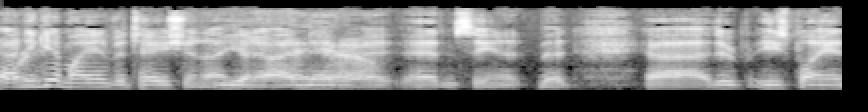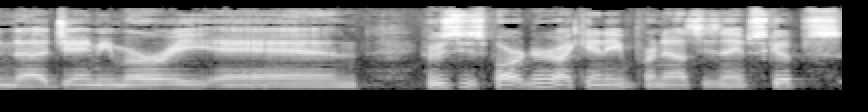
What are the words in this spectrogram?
I- I didn't get my invitation. I, you know, I never yeah. I hadn't seen it, but uh, he's playing uh, Jamie Murray and who's his partner? I can't even pronounce his name. Skups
